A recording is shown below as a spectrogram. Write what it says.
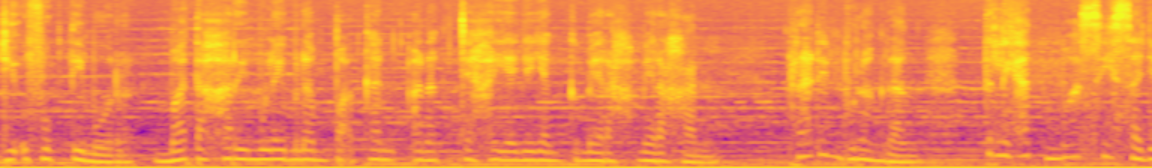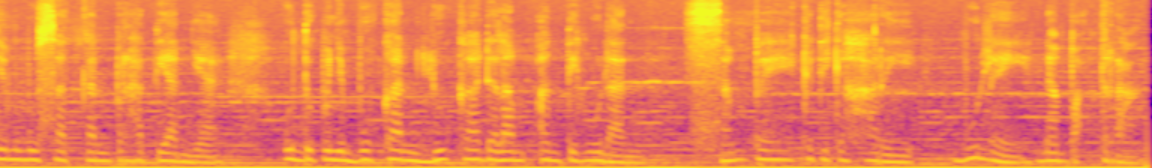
Di ufuk timur, matahari mulai menampakkan anak cahayanya yang kemerah-merahan. Raden Burangrang terlihat masih saja memusatkan perhatiannya untuk menyembuhkan luka dalam antingulan sampai ketika hari mulai nampak terang.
